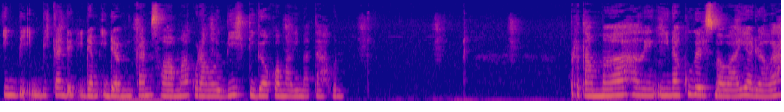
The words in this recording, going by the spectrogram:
impi-impikan dan idam-idamkan selama kurang lebih 3,5 tahun. Pertama, hal yang ingin aku garis bawahi adalah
